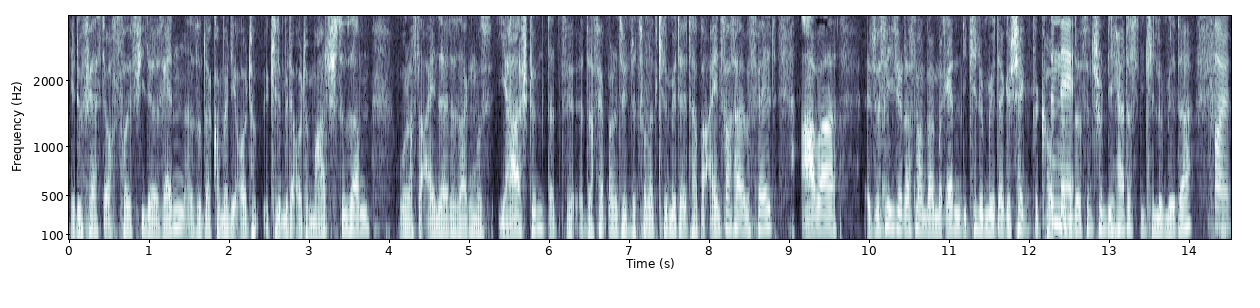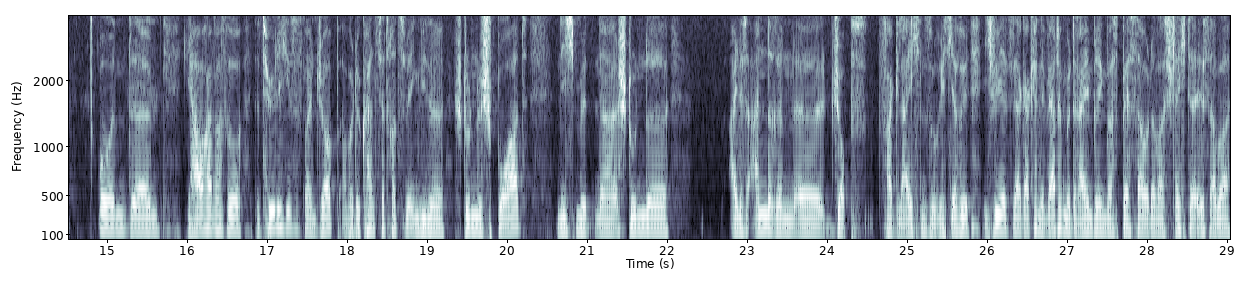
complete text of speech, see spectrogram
ja, du fährst ja auch voll viele Rennen, also da kommen ja die Auto Kilometer automatisch zusammen, wo man auf der einen Seite sagen muss, ja, stimmt, da, da fährt man natürlich eine 200 Kilometer Etappe einfacher im Feld, aber es ist nicht so, dass man beim Rennen die Kilometer geschenkt bekommt, Nee. also das sind schon die härtesten Kilometer. Voll. Und ähm, ja, auch einfach so, natürlich ist es mein Job, aber du kannst ja trotzdem irgendwie eine Stunde Sport nicht mit einer Stunde eines anderen äh, Jobs vergleichen so richtig. Also ich will jetzt ja gar keine Wertung mit reinbringen, was besser oder was schlechter ist, aber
